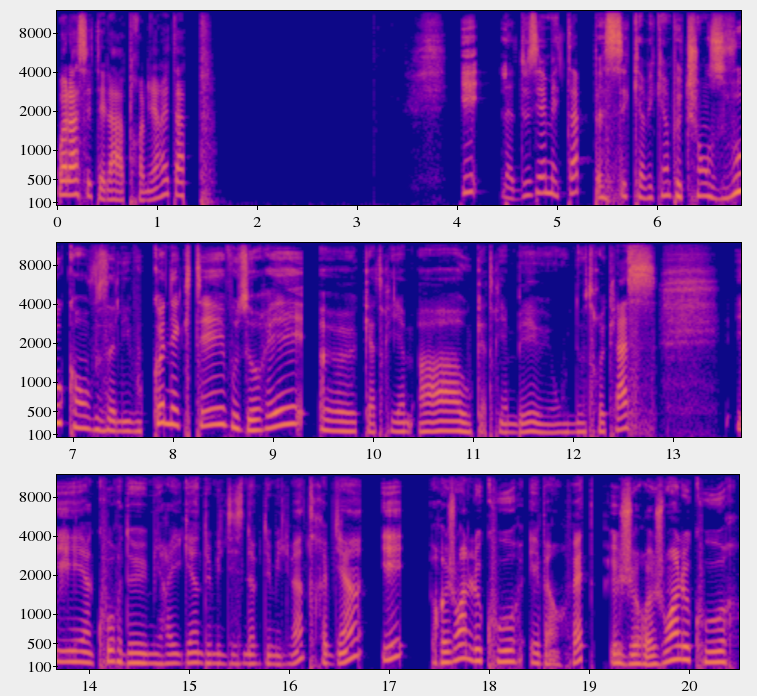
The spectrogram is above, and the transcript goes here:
Voilà, c'était la première étape. La deuxième étape, c'est qu'avec un peu de chance, vous, quand vous allez vous connecter, vous aurez 4e euh, A ou 4e B ou une autre classe et un cours de Mireille Guin 2019-2020, très bien. Et rejoindre le cours, et eh bien en fait, je rejoins le cours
